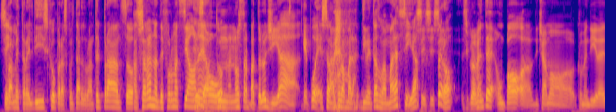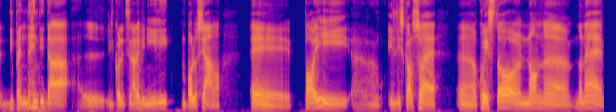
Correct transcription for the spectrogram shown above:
si Sì. va a mettere il disco per ascoltare durante il pranzo, Ah, Sarà una deformazione Esatto. o una nostra patologia che può essere anche una mala- diventata una malattia. Sì, sì, sì, però- sicuramente un po', eh, diciamo, come dire, dipendenti dal collezionare vinili, un po' lo siamo. E poi eh, il discorso è eh, questo non, eh, non è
